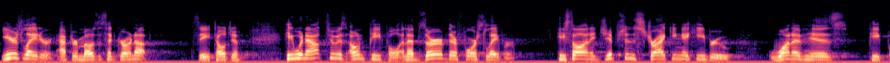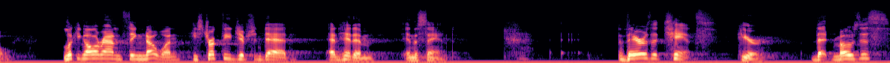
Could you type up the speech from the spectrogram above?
Years later, after Moses had grown up, see, told you, he went out to his own people and observed their forced labor. He saw an Egyptian striking a Hebrew, one of his people. Looking all around and seeing no one, he struck the Egyptian dead and hid him in the sand. There's a chance here that Moses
